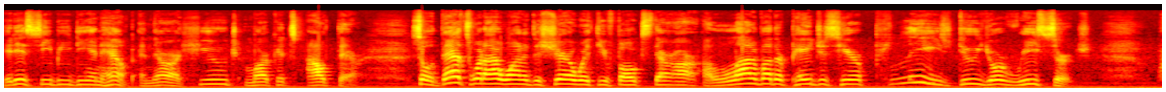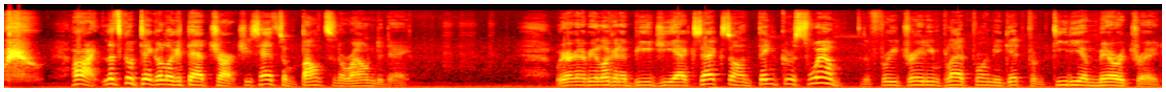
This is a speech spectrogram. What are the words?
it is CBD and hemp. And there are huge markets out there. So that's what I wanted to share with you folks. There are a lot of other pages here. Please do your research. All right, let's go take a look at that chart. She's had some bouncing around today. We are going to be looking at BGXX on Thinkorswim, the free trading platform you get from TD Ameritrade.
